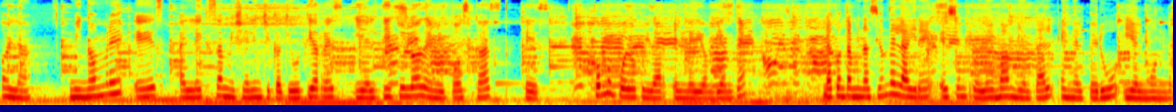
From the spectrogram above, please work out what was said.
Hola, mi nombre es Alexa Michelle Inchicaqui Gutiérrez y el título de mi podcast es ¿Cómo puedo cuidar el medio ambiente? La contaminación del aire es un problema ambiental en el Perú y el mundo.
